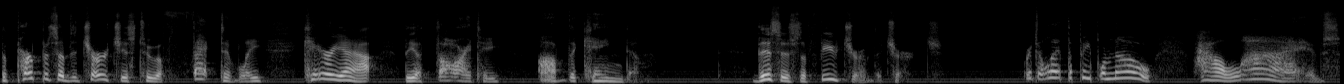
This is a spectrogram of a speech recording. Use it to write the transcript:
The purpose of the church is to effectively carry out the authority of the kingdom. This is the future of the church. We're to let the people know how lives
